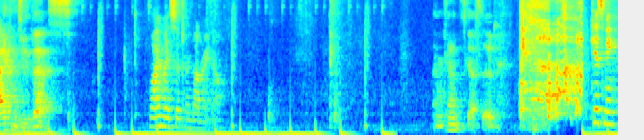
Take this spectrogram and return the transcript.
I can do this. Why am I so turned on right now? I'm kind of disgusted. Kiss me.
